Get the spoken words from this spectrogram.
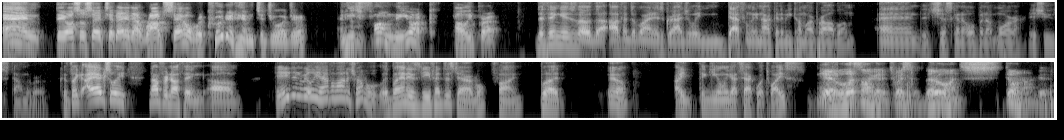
and they also said today that Rob Sale recruited him to Georgia, and he's from New York, Poly Prep. The thing is though, the offensive line is gradually definitely not going to become our problem. And it's just going to open up more issues down the road. Because, like, I actually, not for nothing, um, they didn't really have a lot of trouble. Atlanta's defense is terrible, fine, but you know, I think he only got sacked what twice. Yeah, but let's not get it twisted. Their line's still not good.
